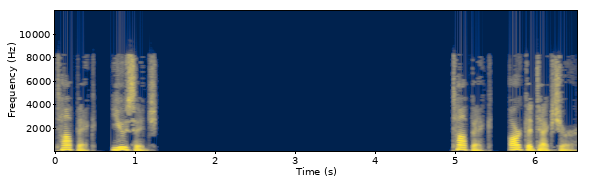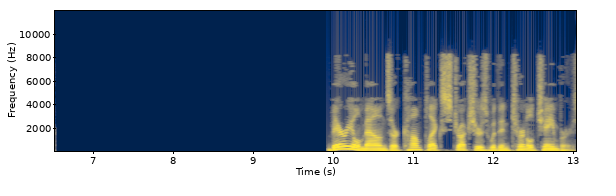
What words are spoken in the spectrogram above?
Topic: Usage. Topic: Architecture. Burial mounds are complex structures with internal chambers.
